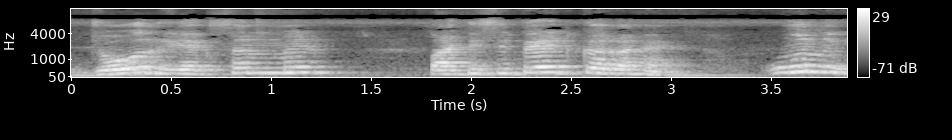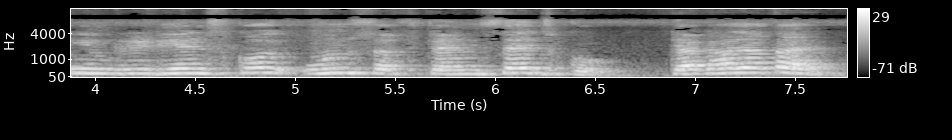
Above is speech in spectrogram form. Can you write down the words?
जो रिएक्शन में पार्टिसिपेट कर रहे हैं, उन इंग्रेडिएंट्स को, उन सब्सटेंसेज को, क्या कहा जाता है?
